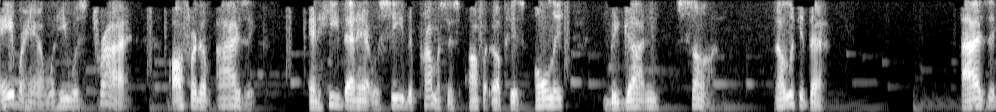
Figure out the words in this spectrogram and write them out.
Abraham, when he was tried, offered up Isaac, and he that had received the promises offered up his only begotten son. Now look at that. Isaac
